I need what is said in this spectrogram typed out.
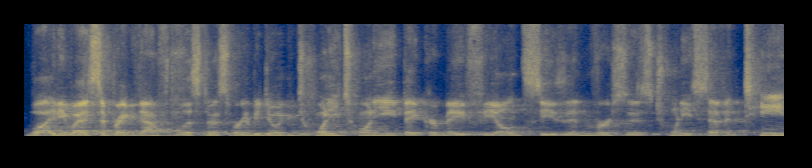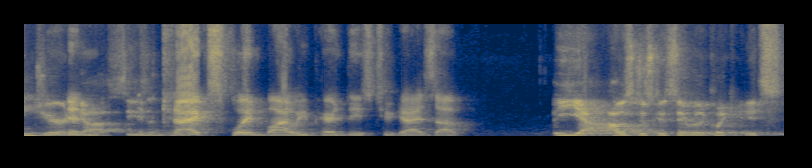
well, anyways, to break it down for the listeners, we're going to be doing 2020 Baker Mayfield season versus 2017 Jared and, Goff season. and can I explain why we paired these two guys up? Yeah, I was just gonna say really quick. It's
